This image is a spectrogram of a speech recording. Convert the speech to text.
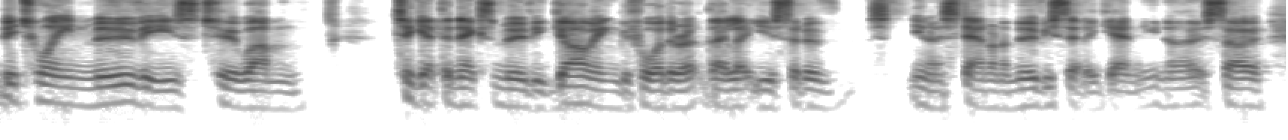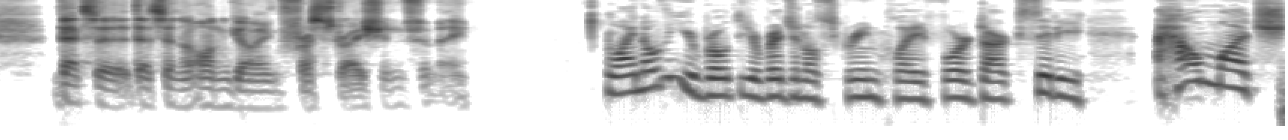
between movies to um, to get the next movie going before they let you sort of you know stand on a movie set again, you know. So that's a that's an ongoing frustration for me. Well, I know that you wrote the original screenplay for Dark City. How much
